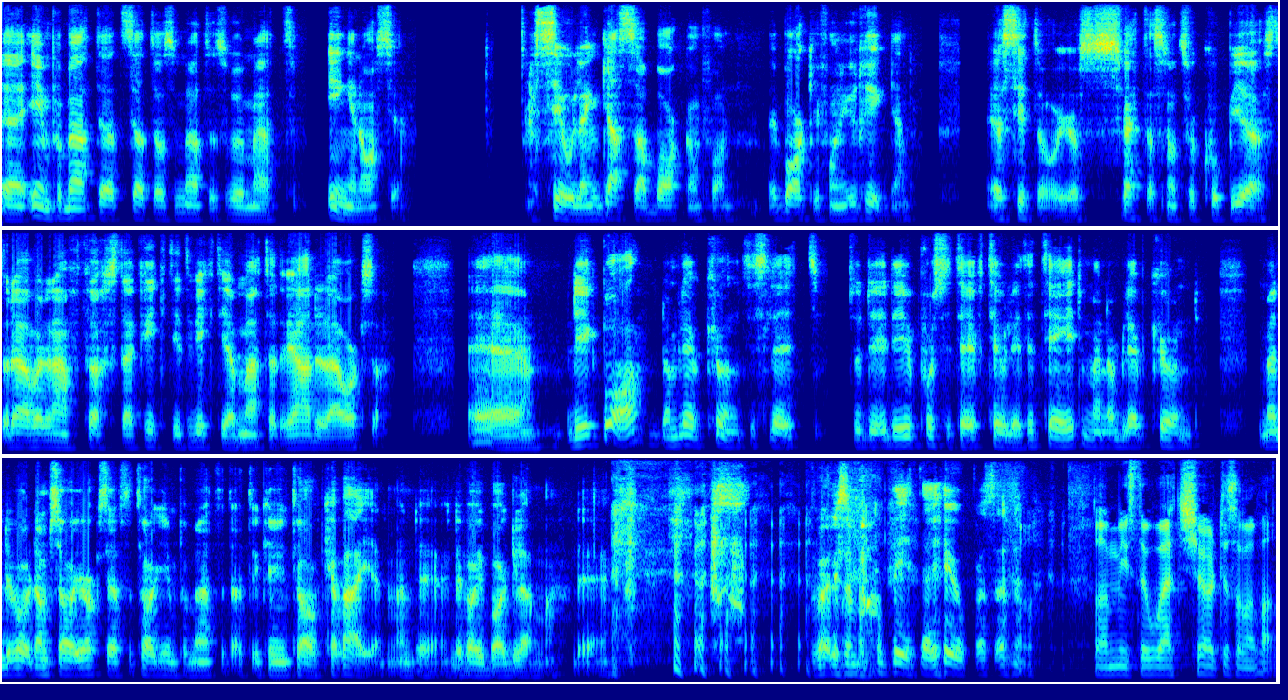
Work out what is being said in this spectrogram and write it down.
Eh, in på mötet, sätter oss i mötesrummet. Ingen AC. Solen gassar bakomfrån, bakifrån i ryggen. Jag sitter och jag svettas något så kopiöst och det här var det här första riktigt viktiga mötet vi hade där också. Eh, det gick bra. De blev kund till slut. Så det, det är ju positivt. Tog lite tid men de blev kund. Men var, de sa ju också efter ett tag in på mötet att du kan ju ta av kavajen men det, det var ju bara att glömma. Det, det var liksom bara att bita ihop och sen... Var Mr Wet Shirt i sådana fall.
